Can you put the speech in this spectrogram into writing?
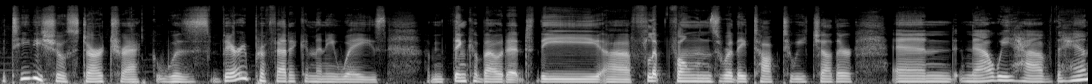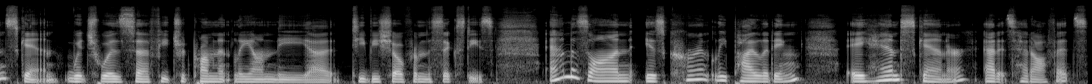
The TV show Star Trek was very prophetic in many ways. I mean, think about it the uh, flip phones where they talk to each other, and now we have the hand scan, which was uh, featured prominently on the uh, TV show from the 60s. Amazon is currently piloting a hand scanner at its head office,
